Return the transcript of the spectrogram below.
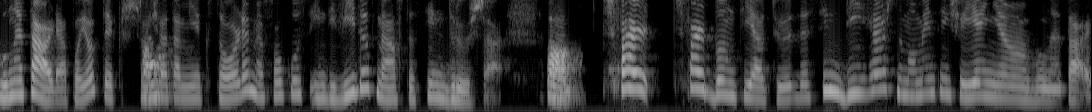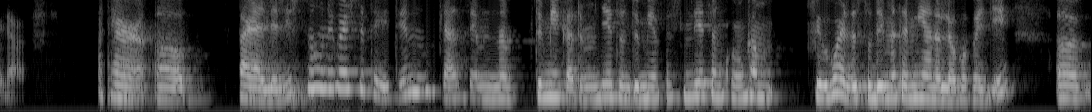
vullnetare apo jo tek shoqata po. mjekësore me fokus individët me aftësi ndryshe. Po. Çfarë çfarë bën ti aty dhe si ndihesh në momentin që je një vullnetare? Atëherë, uh, paralelisht me universitetin, flasim në 2014-2015, kur unë kam filluar dhe studimet e mia në logopedi, uh,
